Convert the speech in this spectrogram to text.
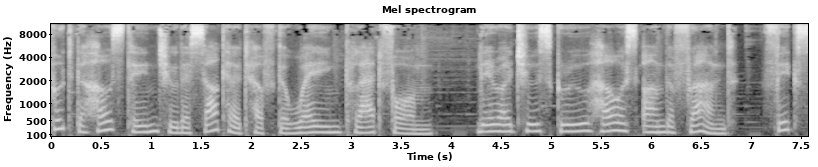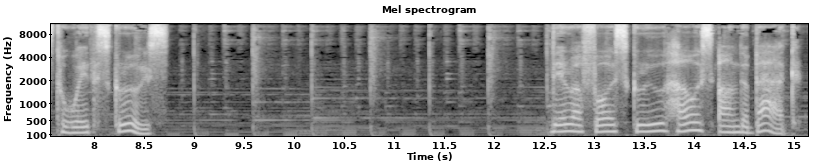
put the host into the socket of the weighing platform. There are two screw holes on the front, fixed with screws. There are four screw holes on the back,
